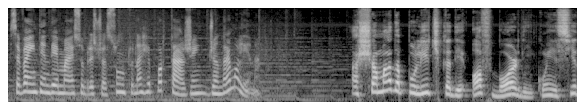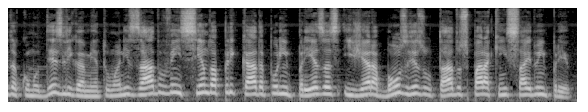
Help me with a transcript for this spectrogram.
Você vai entender mais sobre este assunto na reportagem de André Molina. A chamada política de offboarding, conhecida como desligamento humanizado, vem sendo aplicada por empresas e gera bons resultados para quem sai do emprego.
